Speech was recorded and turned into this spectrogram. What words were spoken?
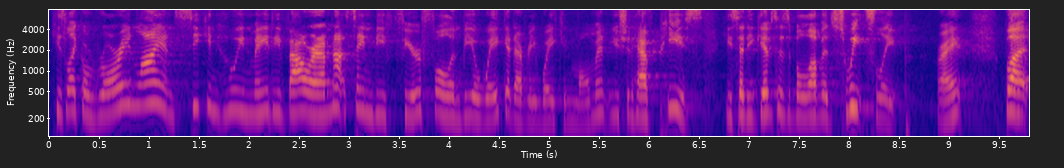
He's like a roaring lion seeking who he may devour. And I'm not saying be fearful and be awake at every waking moment. You should have peace. He said he gives his beloved sweet sleep right? But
